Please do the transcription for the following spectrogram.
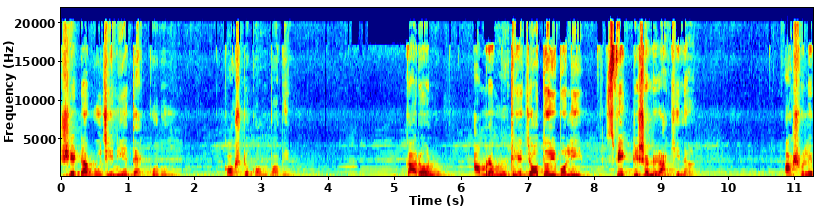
সেটা বুঝে নিয়ে ত্যাগ করুন, কষ্ট কম পাবেন। কারণ আমরা মুখে যতই বলি স্পেকটেশন রাখি না। আসলে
